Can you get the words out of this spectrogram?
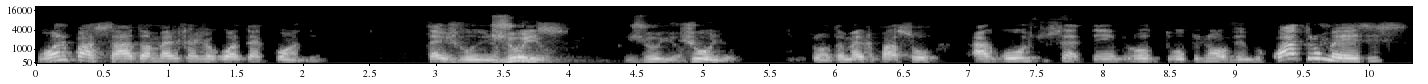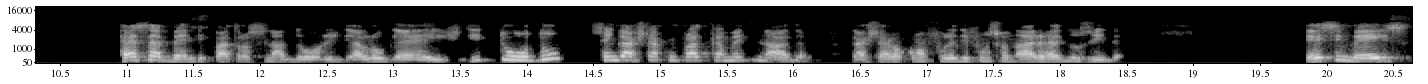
o ano passado a América jogou até quando? Até junho, Julho. Julho. Julho. Pronto, a América passou agosto, setembro, outubro, novembro, quatro meses recebendo de patrocinadores, de aluguéis, de tudo, sem gastar com praticamente nada. Gastava com a folha de funcionário reduzida. Esse mês,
